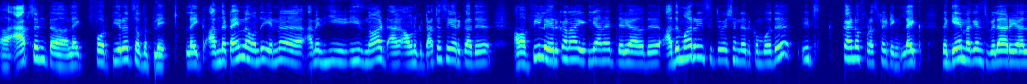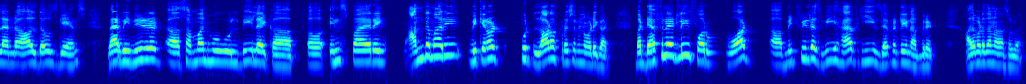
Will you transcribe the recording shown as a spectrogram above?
uh, absent uh, like for periods of the play. Like அந்த டைம்ல வந்து என்ன ஐ மீன் he he is not அவ- அவனுக்கு டச்சஸே இருக்காது அவன் ஃபீல்ல இருக்கானா இல்லையானே தெரியாது அது மாதிரி சுச்சுவேஷன்ல இருக்கும்போது it's kind of frustrating like the game against Villarreal and all those games where we needed uh, someone who will be like uh, uh, inspiring அந்த மாதிரி we cannot put lot of pressure on Odegaard but definitely for what uh, midfielders we have he is definitely an upgrade. அது மட்டும் தான் நான் சொல்லுவேன்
